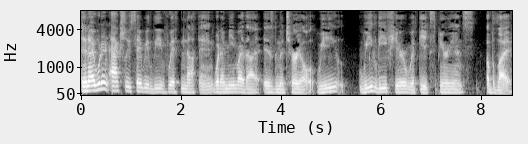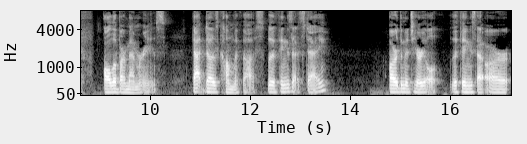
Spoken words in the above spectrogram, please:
And I wouldn't actually say we leave with nothing. What I mean by that is the material. We we leave here with the experience of life, all of our memories. That does come with us. But the things that stay are the material, the things that are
